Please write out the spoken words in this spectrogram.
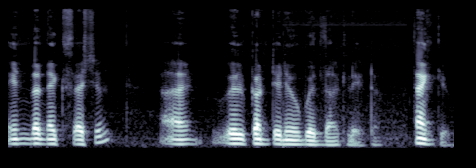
in the next session and we will continue with that later. Thank you.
